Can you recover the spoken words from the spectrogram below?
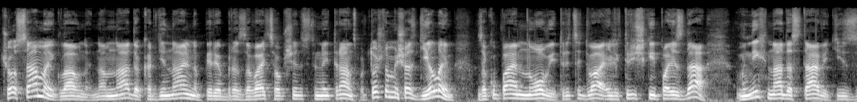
что самое главное, нам надо кардинально переобразовать общественный транспорт. То, что мы сейчас делаем, закупаем новые 32 электрические поезда, в них надо ставить из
